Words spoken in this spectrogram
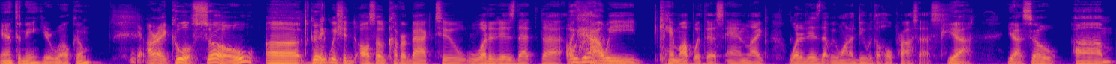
Anthony, you're welcome. Yep. All right, cool. So, uh, I think we should also cover back to what it is that, uh, like, yeah. how we came up with this and like what it is that we want to do with the whole process. yeah, yeah. So, um,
